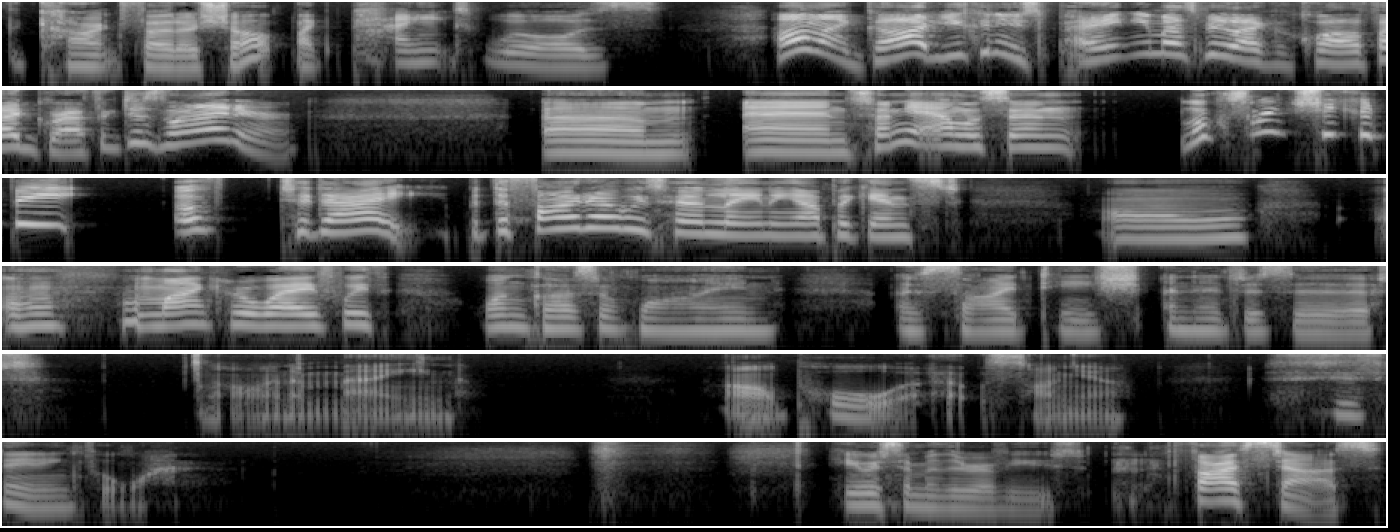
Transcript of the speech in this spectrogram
the current Photoshop. Like paint was, oh my God, you can use paint. You must be like a qualified graphic designer. Um, and Sonia Allison looks like she could be of today, but the photo is her leaning up against, oh, oh a microwave with one glass of wine, a side dish, and a dessert. Oh, and a main. Oh, poor Sonia. She's eating for one. Here are some of the reviews. Five stars.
